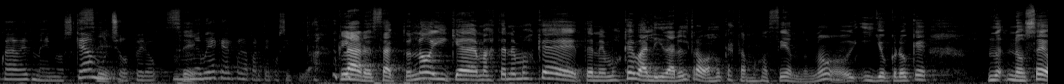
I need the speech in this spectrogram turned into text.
cada vez menos. Queda mucho, pero me voy a quedar con la parte positiva. Claro, exacto. No, y que además tenemos que, tenemos que validar el trabajo que estamos haciendo, ¿no? Y yo creo que, no, sé,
